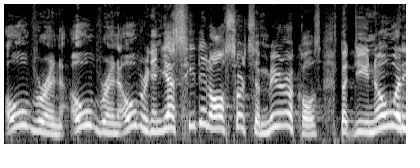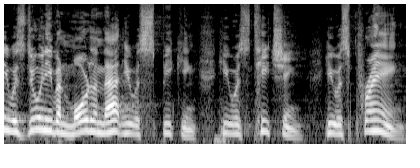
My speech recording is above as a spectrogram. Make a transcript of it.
over and over and over again. Yes, he did all sorts of miracles, but do you know what he was doing even more than that? He was speaking, he was teaching, he was praying.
